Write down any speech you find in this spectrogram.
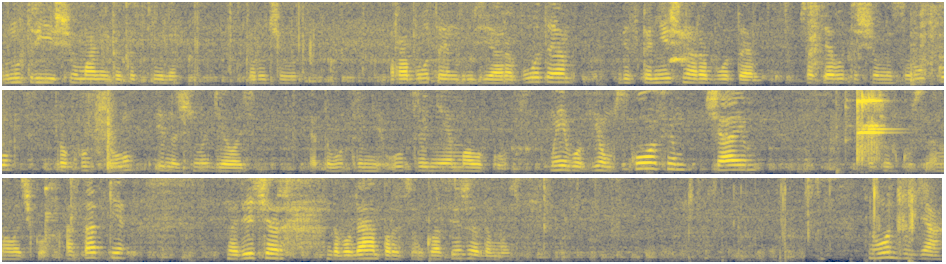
внутри еще маленькая кастрюля. Короче, вот работаем, друзья, работаем. Бесконечно работаем. Сейчас я вытащу мясорубку, прокручу и начну делать. Это утреннее, утреннее молоко. Мы его пьем с кофе, чаем. Очень вкусное молочко. Остатки на вечер добавляем поросенку, а свежее домой. Ну вот, друзья,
